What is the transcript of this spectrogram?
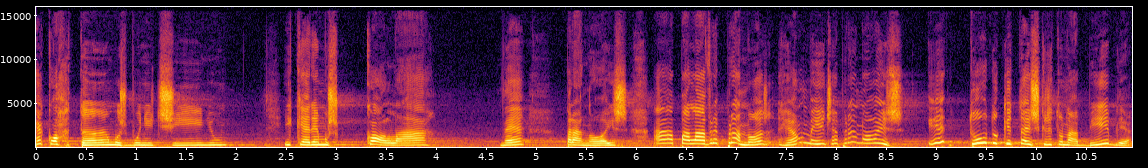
recortamos bonitinho e queremos colar, né, para nós, a palavra é para nós, realmente é para nós. E tudo que está escrito na Bíblia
